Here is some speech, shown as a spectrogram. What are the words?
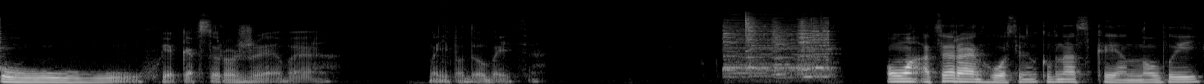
Ух, яке все рожеве. Мені подобається. О, а це Райан Гослінг. В нас Кен новий.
